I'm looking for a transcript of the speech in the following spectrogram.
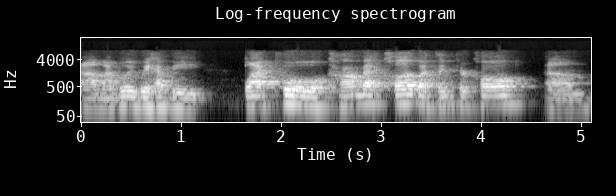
Um, I believe we have the Blackpool Combat Club, I think they're called. Um,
